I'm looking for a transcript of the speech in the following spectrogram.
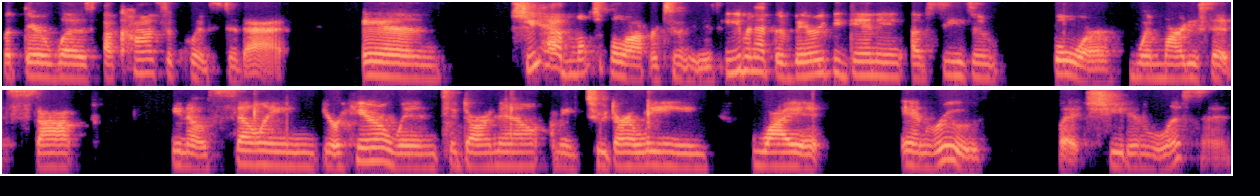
But there was a consequence to that. And she had multiple opportunities, even at the very beginning of season four, when Marty said, Stop, you know, selling your heroin to Darnell, I mean, to Darlene, Wyatt, and Ruth. but she didn't listen.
